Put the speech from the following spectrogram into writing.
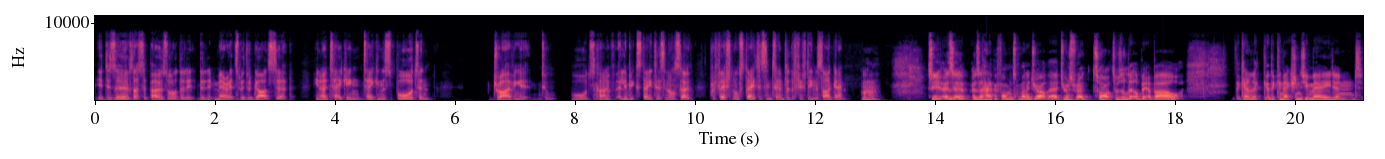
it deserves, I suppose, or that it that it merits with regards to you know taking taking the sport and driving it towards kind of Olympic status and also professional status in terms of the 15-a-side game. Mm-hmm. So, as a as a high performance manager out there, do you want to talk to us a little bit about the kind of the, the connections you made and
